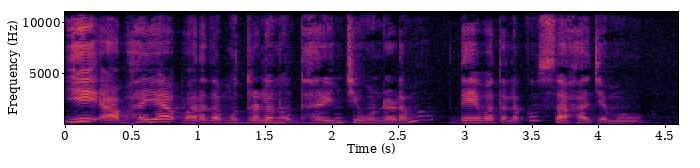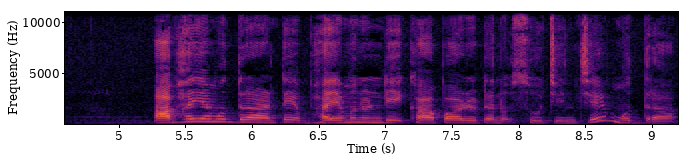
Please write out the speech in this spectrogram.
ఈ అభయ వరద ముద్రలను ధరించి ఉండడం దేవతలకు సహజము. అభయముద్ర అంటే భయము నుండి కాపాడుటను సూచించే ముద్ర.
